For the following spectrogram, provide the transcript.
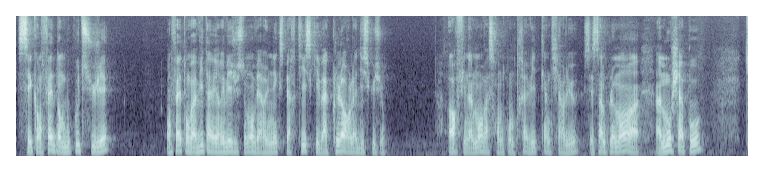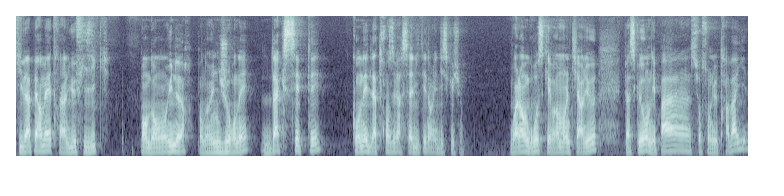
c'est qu'en fait, dans beaucoup de sujets, en fait, on va vite arriver justement vers une expertise qui va clore la discussion. Or, finalement, on va se rendre compte très vite qu'un tiers-lieu, c'est simplement un, mot chapeau qui va permettre à un lieu physique, pendant une heure, pendant une journée, d'accepter qu'on ait de la transversalité dans les discussions. Voilà en gros ce qu'est vraiment le tiers-lieu, parce qu'on n'est pas sur son lieu de travail,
